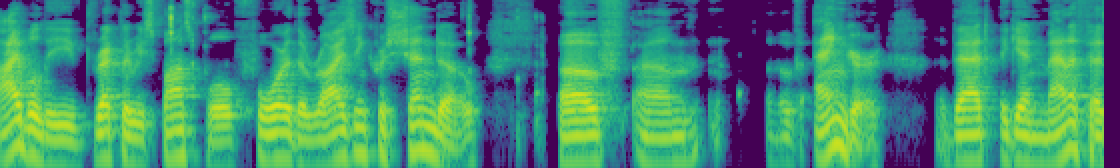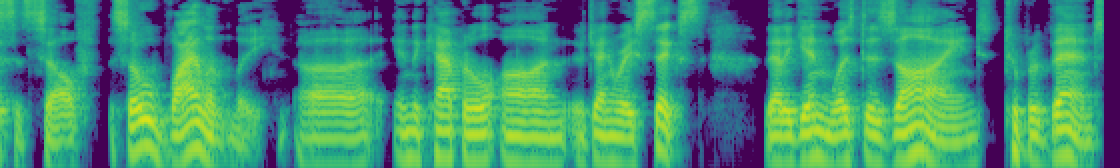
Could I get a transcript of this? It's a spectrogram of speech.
I believe, directly responsible for the rising crescendo of um, of anger that again manifests itself so violently uh, in the Capitol on January 6th that again was designed to prevent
